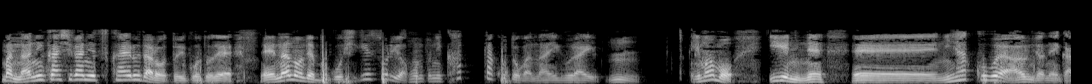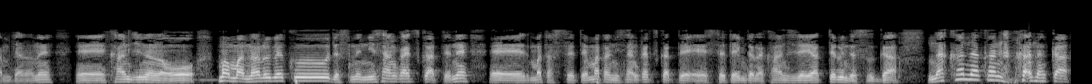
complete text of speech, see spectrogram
まあ何かしらに使えるだろうということで、えー、なので僕、髭剃りは本当に買ったことがないぐらい、うん。今も家にね、えー、200個ぐらいあるんじゃねえかみたいなね、えー、感じなのを、まあまあなるべくですね、2、3回使ってね、えー、また捨てて、また2、3回使って、え、捨ててみたいな感じでやってるんですが、なかなかなかなか、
